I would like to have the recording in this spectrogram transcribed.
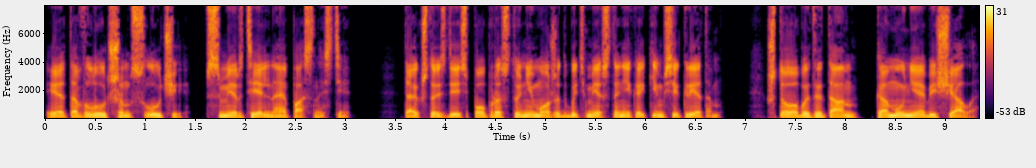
и это в лучшем случае в смертельной опасности. Так что здесь попросту не может быть места никаким секретам. Что бы ты там кому не обещала.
